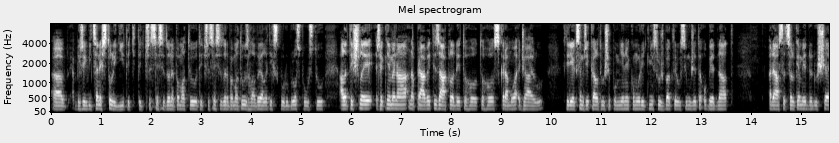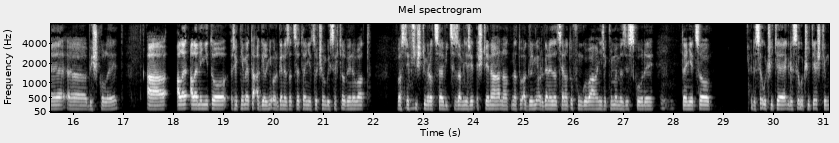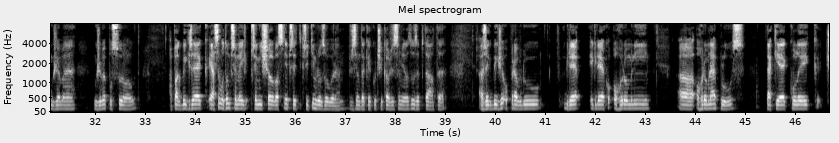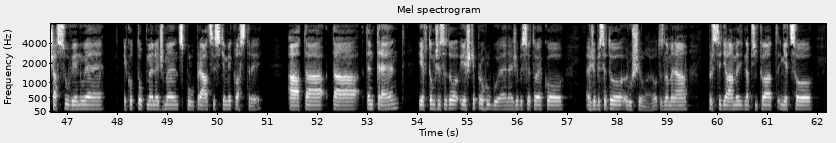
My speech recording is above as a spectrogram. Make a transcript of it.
uh, bych řekl více než 100 lidí, teď, teď přesně si to nepamatuju, teď přesně si to nepamatuju z hlavy, ale těch skvodů bylo spoustu, ale ty šly, řekněme, na, na právě ty základy toho, toho Scrumu a Agileu, který, jak jsem říkal, to už je poměrně komoditní služba, kterou si můžete objednat a dá se celkem jednoduše uh, vyškolit. A, ale, ale není to, řekněme, ta agilní organizace, to je něco, čemu bych se chtěl věnovat vlastně v příštím roce, více zaměřit ještě na, na, na tu agilní organizaci, na to fungování, řekněme, mezi skody. Mm-hmm. To je něco, kde se určitě, kde se určitě ještě můžeme, můžeme posunout. A pak bych řekl, já jsem o tom přemýšlel vlastně před, před tím rozhovorem, že jsem tak jako čekal, že se mě na to zeptáte. A řekl bych, že opravdu, kde, kde jako ohromný, ohromné plus tak je, kolik času věnuje jako top management spolupráci s těmi klastry a ta, ta, ten trend je v tom, že se to ještě prohlubuje, ne, že by se to jako, že by se to rušilo, jo? to znamená, prostě děláme například něco, Eh,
